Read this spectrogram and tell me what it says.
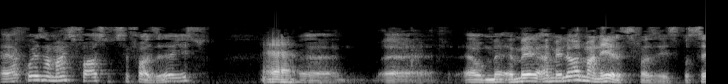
É a coisa mais fácil de se fazer, é isso. É. É, é, é, é a melhor maneira de se fazer isso. Você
